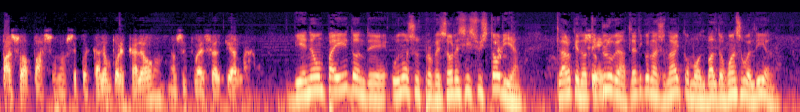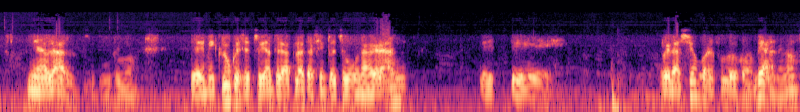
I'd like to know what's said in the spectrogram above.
paso a paso, no se puede escalón por escalón, no se puede saltear nada. Viene a un país donde uno de sus profesores hizo historia. Claro que en otro Sí. club, en Atlético Nacional, como Osvaldo Juan Subeldía. ni hablar. De mi club, que es Estudiante de La Plata, siempre tuvo una gran este, relación con el fútbol colombiano, ¿no?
